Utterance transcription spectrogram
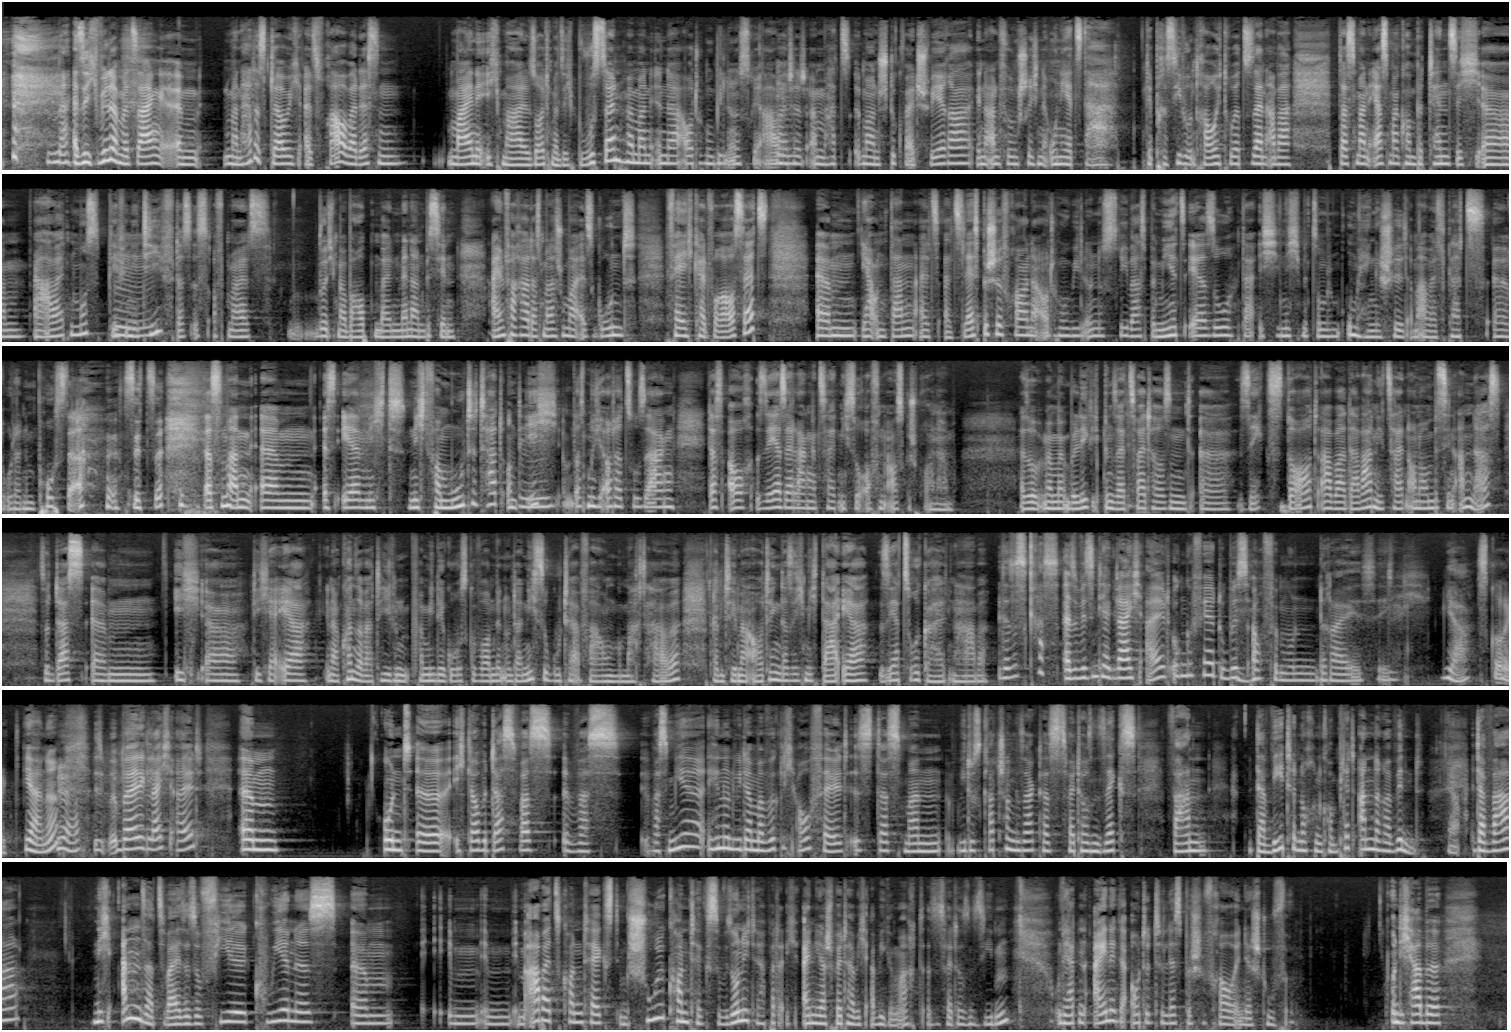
also ich will damit sagen, ähm, man hat es, glaube ich, als Frau, aber dessen meine ich mal, sollte man sich bewusst sein, wenn man in der Automobilindustrie arbeitet, ähm, hat es immer ein Stück weit schwerer, in Anführungsstrichen, ohne jetzt da depressiv und traurig drüber zu sein, aber dass man erstmal Kompetenz sich ähm, erarbeiten muss, definitiv. Das ist oftmals, würde ich mal behaupten, bei den Männern ein bisschen einfacher, dass man das schon mal als Grundfähigkeit voraussetzt. Ähm, ja, und dann als, als lesbische Frau in der Automobilindustrie war es bei mir jetzt eher so, da ich nicht mit so einem Umhängeschild am Arbeitsplatz äh, oder einem Poster sitze, dass man ähm, es eher nicht, nicht vermutet hat und ich, das muss ich auch dazu sagen, das auch sehr, sehr lange Zeit nicht so offen ausgesprochen haben. Also wenn man überlegt, ich bin seit 2006 dort, aber da waren die Zeiten auch noch ein bisschen anders, sodass ähm, ich, äh, die ich ja eher in einer konservativen Familie groß geworden bin und da nicht so gute Erfahrungen gemacht habe beim Thema Outing, dass ich mich da eher sehr zurückgehalten habe. Das ist krass. Also wir sind ja gleich alt ungefähr. Du bist auch 35. Ja, ist korrekt. Ja, ne? Ja. Beide gleich alt. Ähm, und äh, ich glaube, das, was, was, was mir hin und wieder mal wirklich auffällt, ist, dass man, wie du es gerade schon gesagt hast, 2006 waren, da wehte noch ein komplett anderer Wind. Ja. Da war nicht ansatzweise so viel Queerness ähm, im, im, im Arbeitskontext, im Schulkontext sowieso nicht. Ich, ein Jahr später habe ich Abi gemacht, also 2007. Und wir hatten eine geoutete lesbische Frau in der Stufe. Und ich habe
